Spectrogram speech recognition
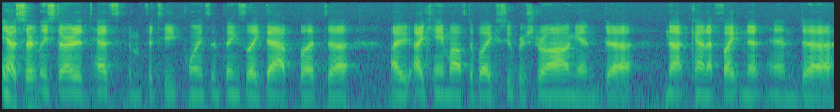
you know certainly started had some fatigue points and things like that, but uh, I, I came off the bike super strong and uh, not kind of fighting it, and uh,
